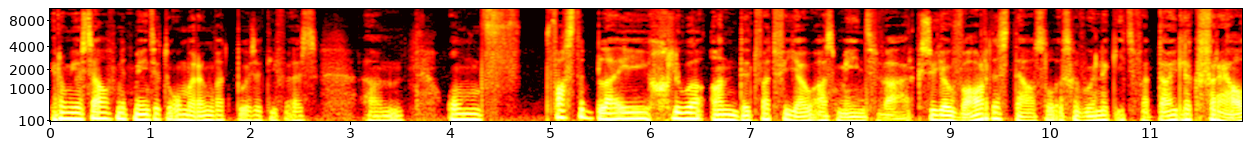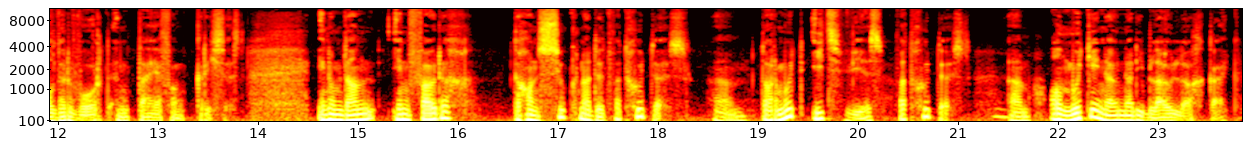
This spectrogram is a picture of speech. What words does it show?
En om jouself met mense te omring wat positief is, um, om vas te bly glo aan dit wat vir jou as mens werk. So jou waardestelsel is gewoonlik iets wat duidelik verhelder word in tye van krisis. En om dan eenvoudig te gaan soek na dit wat goed is. Ehm um, daar moet iets wees wat goed is. Ehm um, al moet jy nou na die blou lug kyk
